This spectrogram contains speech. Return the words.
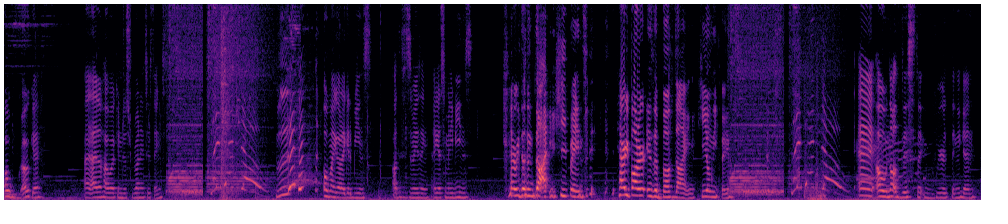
Oh, okay. I I don't how I can just run into things. Flipendo. Oh my god, I get beans. Oh, this is amazing. I get so many beans. Harry doesn't die. He faints. Harry Potter is above dying. He only faints. Eh, oh, not this th weird thing again.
